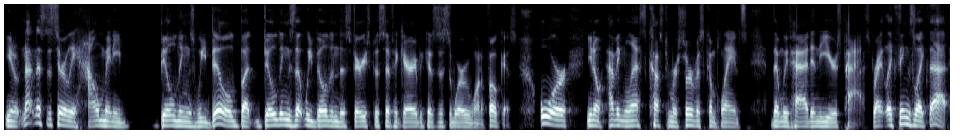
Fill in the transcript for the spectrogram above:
you know, not necessarily how many buildings we build, but buildings that we build in this very specific area because this is where we want to focus. Or, you know, having less customer service complaints than we've had in the years past, right? Like things like that.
